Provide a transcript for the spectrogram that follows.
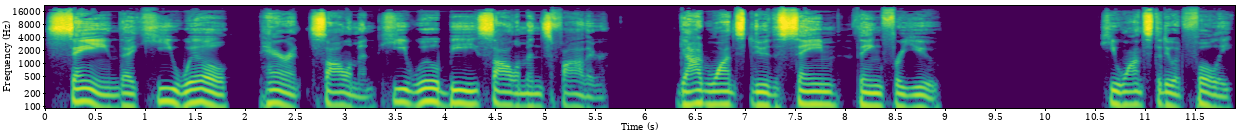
saying that he will parent Solomon. He will be Solomon's father. God wants to do the same thing for you. He wants to do it fully.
